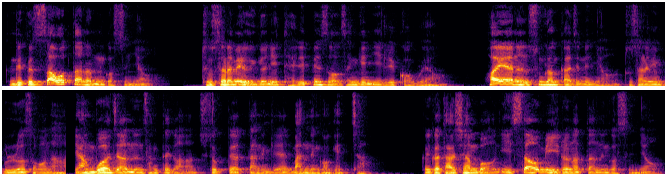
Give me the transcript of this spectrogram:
근데 그 싸웠다는 것은요 두 사람의 의견이 대립해서 생긴 일일 거고요. 화해하는 순간까지는요 두 사람이 물러서거나 양보하지 않는 상태가 지속되었다는 게 맞는 거겠죠. 그러니까 다시 한번 이 싸움이 일어났다는 것은요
